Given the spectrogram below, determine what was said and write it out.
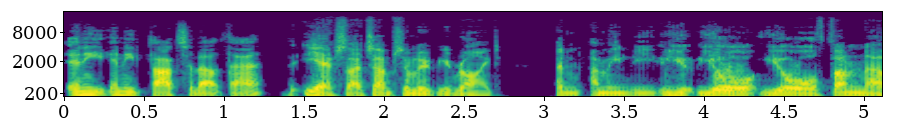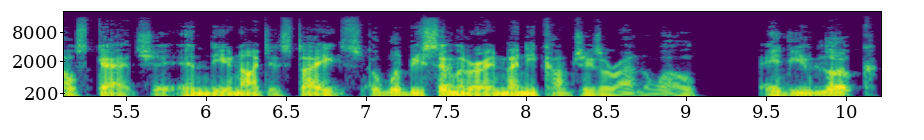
Any any thoughts about that? Yes, that's absolutely right. And I mean, you, your your thumbnail sketch in the United States would be similar in many countries around the world. If you look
